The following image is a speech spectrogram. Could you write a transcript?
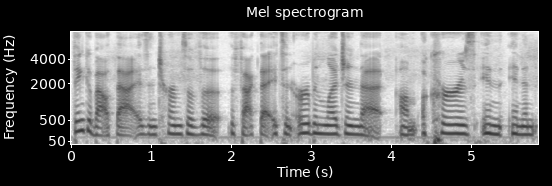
think about that is in terms of the the fact that it's an urban legend that um, occurs in in an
